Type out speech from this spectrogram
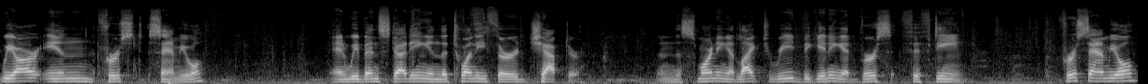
We are in 1 Samuel, and we've been studying in the 23rd chapter. And this morning I'd like to read beginning at verse 15. 1 Samuel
